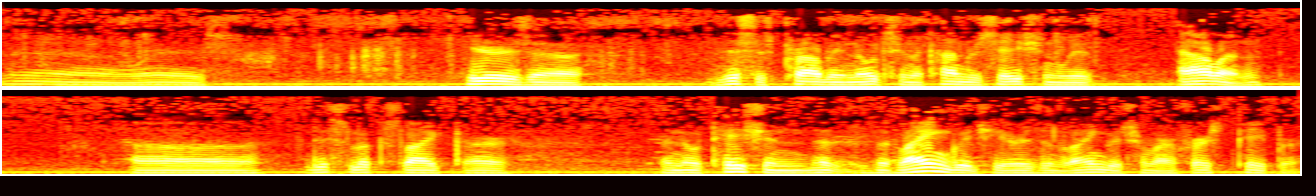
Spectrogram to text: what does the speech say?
Where's here's a. This is probably notes in a conversation with Allen. Uh, this looks like our the notation. The, the language here is the language from our first paper.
